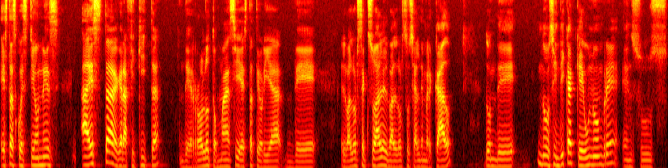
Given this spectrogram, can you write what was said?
estas cuestiones a esta grafiquita de Rollo Tomasi, esta teoría de el valor sexual, el valor social de mercado, donde nos indica que un hombre en sus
